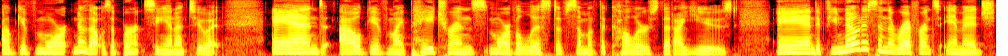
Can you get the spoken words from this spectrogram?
I'll give more, no, that was a burnt sienna to it. And I'll give my patrons more of a list of some of the colors that I used. And if you notice in the reference image,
